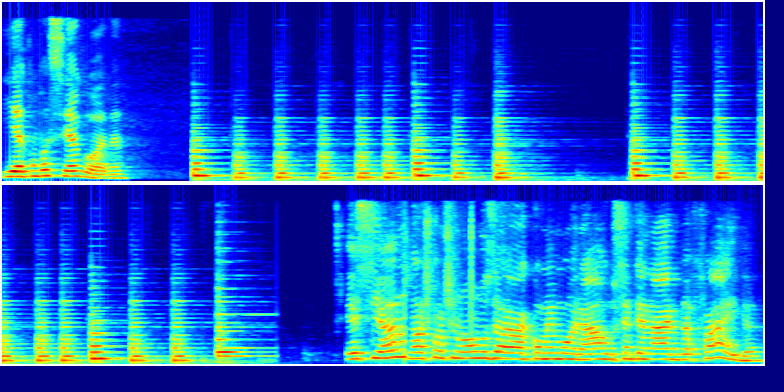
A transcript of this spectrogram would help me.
e é com você agora. Esse ano nós continuamos a comemorar o centenário da Faiga,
